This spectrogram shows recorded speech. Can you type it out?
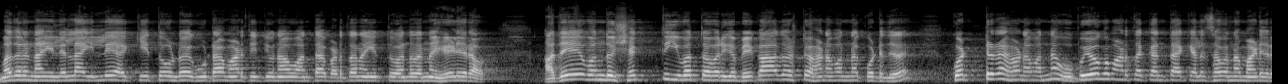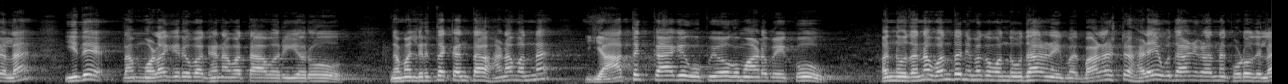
ಮೊದಲು ನಾನು ಇಲ್ಲೆಲ್ಲ ಇಲ್ಲೇ ಅಕ್ಕಿ ತೊಗೊಂಡೋಗಿ ಊಟ ಮಾಡ್ತಿದ್ವಿ ನಾವು ಅಂಥ ಬಡತನ ಇತ್ತು ಅನ್ನೋದನ್ನು ಹೇಳಿದ್ರು. ಅದೇ ಒಂದು ಶಕ್ತಿ ಇವತ್ತು ಅವರಿಗೆ ಬೇಕಾದಷ್ಟು ಹಣವನ್ನು ಕೊಟ್ಟಿದೆ. ಕೊಟ್ಟಿರೋ ಹಣವನ್ನು ಉಪಯೋಗ ಮಾಡ್ತಕ್ಕಂಥ ಕೆಲಸವನ್ನು ಮಾಡಿದ್ರಲ್ಲ, ಇದೇ ನಮ್ಮೊಳಗಿರುವ ಘನವತಾವರಿಯರು. ನಮ್ಮಲ್ಲಿರ್ತಕ್ಕಂಥ ಹಣವನ್ನು ಯಾತಕ್ಕಾಗಿ ಉಪಯೋಗ ಮಾಡಬೇಕು ಅನ್ನೋದನ್ನು ಒಂದು ನಿಮಗೆ ಒಂದು ಉದಾಹರಣೆ. ಭಾಳಷ್ಟು ಹಳೆಯ ಉದಾಹರಣೆಗಳನ್ನು ಕೊಡೋದಿಲ್ಲ.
